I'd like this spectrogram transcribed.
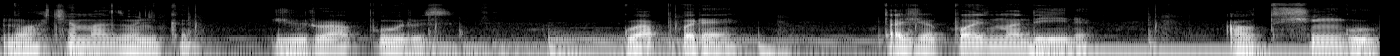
Norte Amazônica, Juruapuros, Guaporé, Tajapós Madeira, Alto Xingu,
